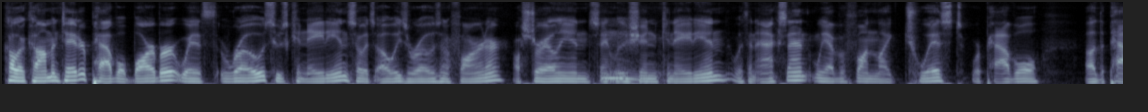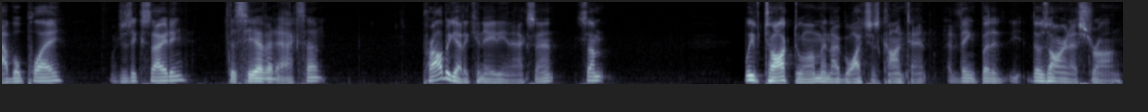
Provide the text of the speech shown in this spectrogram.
color commentator, Pavel Barber, with Rose, who's Canadian, so it's always Rose and a foreigner, Australian, St. Mm. Lucian, Canadian, with an accent. We have a fun like twist where Pavel, uh, the Pavel play, which is exciting. Does he have an accent? Probably got a Canadian accent. Some we've talked to him and I've watched his content. I think, but it, those aren't as strong.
